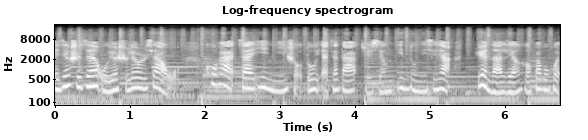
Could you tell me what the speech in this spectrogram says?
北京时间五月十六日下午，酷派在印尼首都雅加达举行印度尼西亚、越南联合发布会，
